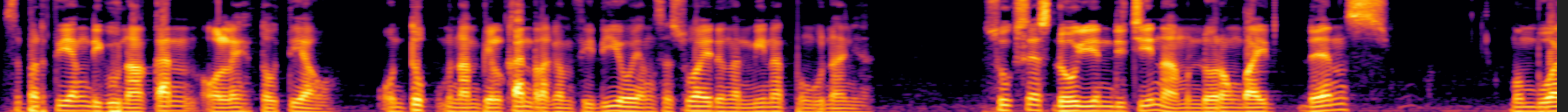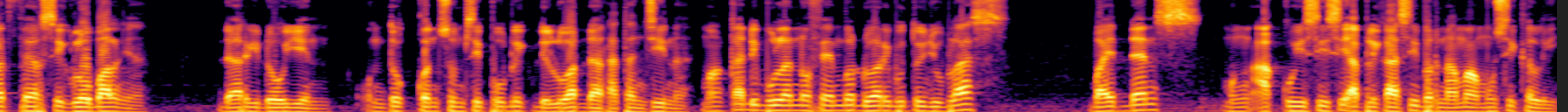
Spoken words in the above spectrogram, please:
seperti yang digunakan oleh Toutiao untuk menampilkan ragam video yang sesuai dengan minat penggunanya. Sukses Douyin di Cina mendorong ByteDance membuat versi globalnya dari Douyin untuk konsumsi publik di luar daratan Cina. Maka di bulan November 2017, ByteDance mengakuisisi aplikasi bernama Musical.ly,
